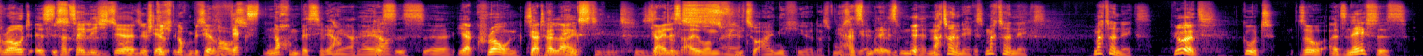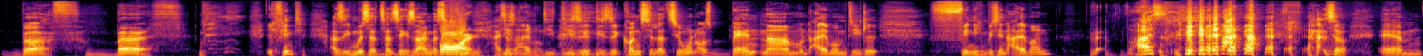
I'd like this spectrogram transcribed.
Road ist, ist, tatsächlich äh, so- der, der sticht noch ein bisschen der raus. wächst noch ein bisschen Ja, mehr. ja, ja. Das ist, äh, ja, Crown, Gutter beängstigend. Wir sind Geiles uns Album, ey. viel zu einig hier. Das muss Ja, ich es, es, macht doch nix, macht doch nix. Macht doch nix. Gut. Gut, so, als nächstes Birth. Birth. Ich finde, also ich muss ja tatsächlich sagen, dass Born ich die, heißt das Album. Die, diese, diese Konstellation aus Bandnamen und Albumtitel finde ich ein bisschen albern. Was? Also ähm,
